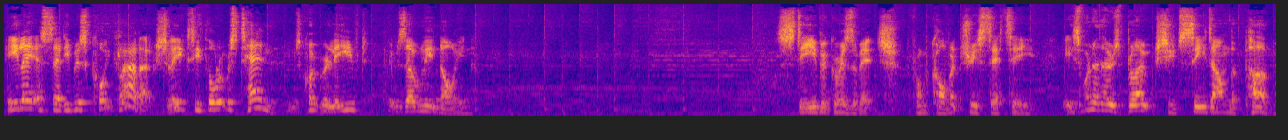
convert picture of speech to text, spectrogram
He later said he was quite glad actually because he thought it was 10 and was quite relieved it was only 9. Steve Ogrizovic from Coventry City. He's one of those blokes you'd see down the pub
